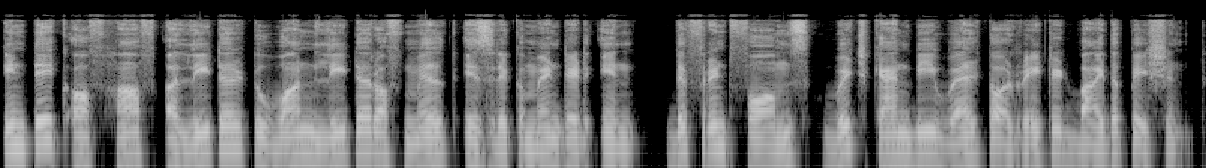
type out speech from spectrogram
Intake of half a liter to 1 liter of milk is recommended in different forms which can be well tolerated by the patient.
